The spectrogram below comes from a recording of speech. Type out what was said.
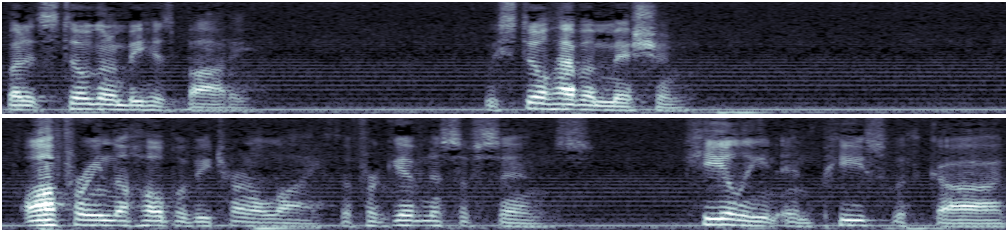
but it's still going to be his body. We still have a mission. Offering the hope of eternal life, the forgiveness of sins, healing and peace with God.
